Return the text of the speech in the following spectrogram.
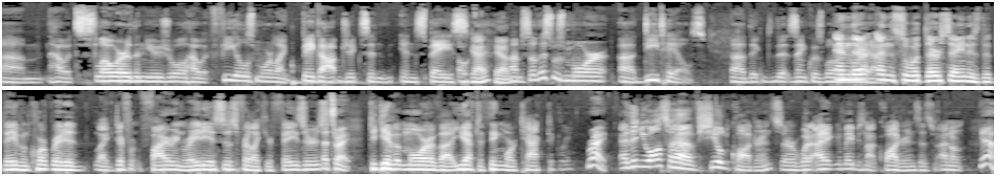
um, how it's slower than usual, how it feels more like big objects in, in space. Okay. Yeah. Um, so this was more uh, details uh, that, that Zinc was willing and to they're let out. and so what they're saying is that they've incorporated like different firing radiuses for like your phasers. That's right. To give it more of a, you have to think more tactically. right. And then you also have shield quadrants, or what? I, maybe it's not quadrants. It's, I don't. Yeah.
